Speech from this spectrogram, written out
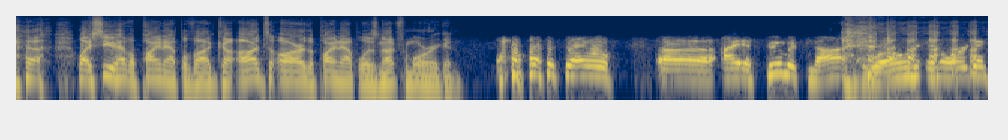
well, I see you have a pineapple vodka. Odds are the pineapple is not from Oregon. so uh, I assume it's not grown in Oregon,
